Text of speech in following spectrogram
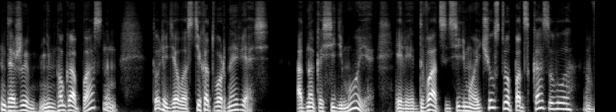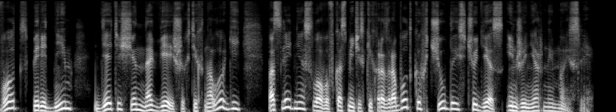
даже немного опасным, то ли дело стихотворная вязь. Однако седьмое или двадцать седьмое чувство подсказывало, вот перед ним детище новейших технологий, последнее слово в космических разработках чудо из чудес инженерной мысли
